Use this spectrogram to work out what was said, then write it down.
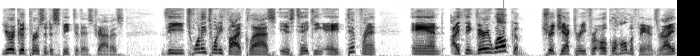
you're a good person to speak to this, Travis. The 2025 class is taking a different and I think very welcome trajectory for Oklahoma fans, right?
